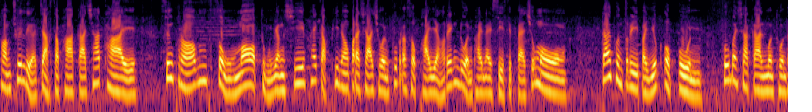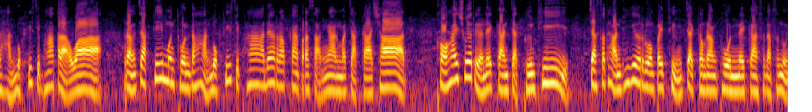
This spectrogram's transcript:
ความช่วยเหลือจากสภากาชาติไทย ซึ่งพร้อมส่งมอบถุงยังชีพให้กับพี่น้องประชาชนผู้ประสบภัยอย่างเร่งด่วนภายใน 48 ชั่วโมง ด้านพลตรีประยุกต์อบอุ่น ผู้บัญชาการมณฑลทหารบกที่ 15 กล่าวว่า หลังจากที่มณฑลทหารบกที่ 15 ได้รับการประสานงานมาจากกาชาติขอให้ช่วยเหลือในการจัดพื้นที่ จัดสถานที่รวมไปถึงจัดกำลังพลในการสนับสนุน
